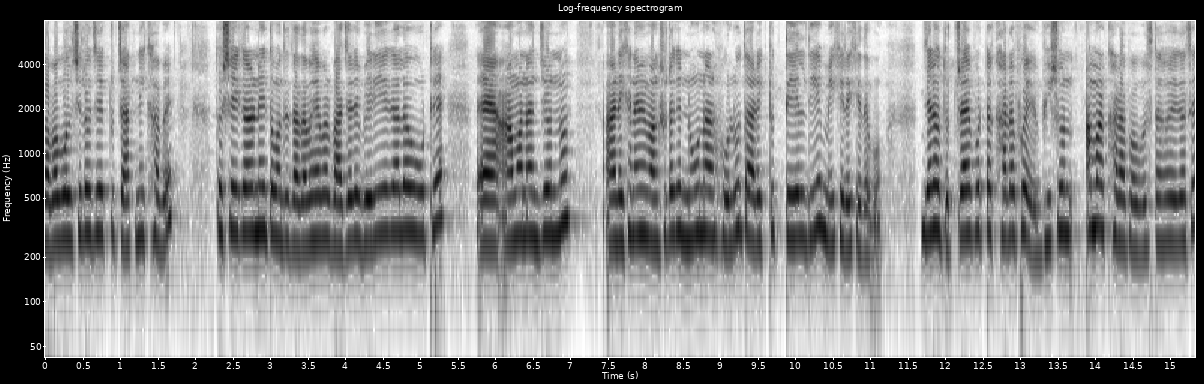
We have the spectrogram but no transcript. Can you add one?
বাবা বলছিল যে একটু চাটনি খাবে। তো সেই কারণেই তোমাদের দাদা ভাই আবার বাজারে বেরিয়ে গেল উঠে আম আনার জন্য। আর এখানে আমি মাংসটাকে নুন আর হলুদ আর একটু তেল দিয়ে মেখে রেখে দেবো। জানো তো, ট্রাইপডটা খারাপ হয়ে ভীষণ আমার খারাপ অবস্থা হয়ে গেছে।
